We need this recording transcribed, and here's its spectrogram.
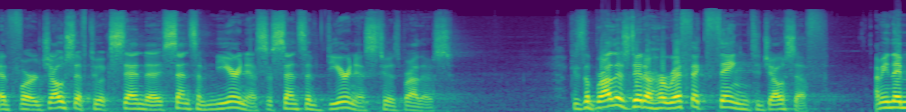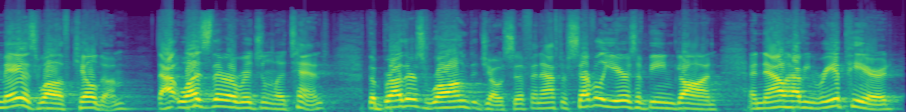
and for Joseph to extend a sense of nearness, a sense of dearness to his brothers. Because the brothers did a horrific thing to Joseph. I mean, they may as well have killed him. That was their original intent. The brothers wronged Joseph, and after several years of being gone and now having reappeared,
